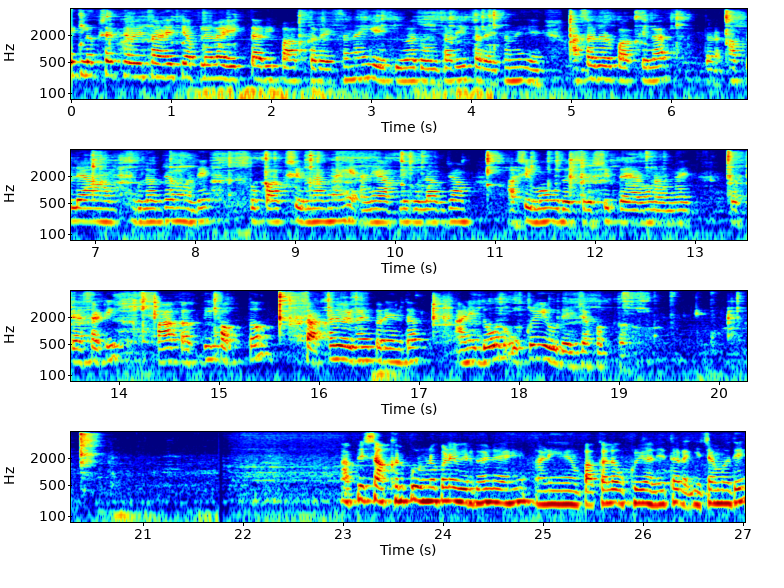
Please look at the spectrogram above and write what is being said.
एक लक्षात ठेवायचं आहे की आपल्याला एक तारी पाक करायचं नाही आहे किंवा दोन तारी करायचं नाही आहे असा जर पाक केला तर आपल्या गुलाबजाममध्ये तो पाक शिरणार नाही आणि आपले गुलाबजाम असे मऊ रसरशीत तयार होणार नाहीत. तर त्यासाठी पाक अगदी फक्त साखर विरघळेपर्यंत आणि दोन उकळी येऊ द्यायच्या फक्त. आपली साखर पूर्णपणे विरघळली आहे आणि पाकाला उकळी आली तर याच्यामध्ये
